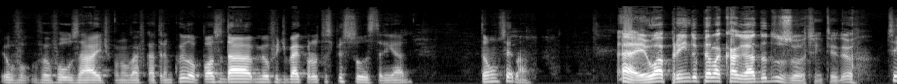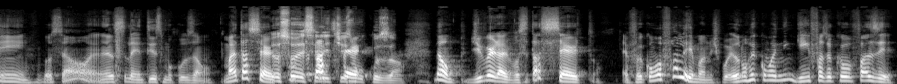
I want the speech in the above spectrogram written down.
eu vou, eu vou usar e tipo, não vai ficar tranquilo, eu posso dar meu feedback para outras pessoas, tá ligado? Então, sei lá. É, eu aprendo pela cagada dos outros, entendeu? Sim, você é um excelentíssimo cuzão. Mas tá certo. Eu sou tá excelentíssimo tá cuzão. Não, de verdade, você tá certo. É, foi como eu falei, mano. Tipo, eu não recomendo ninguém fazer o que eu vou fazer.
